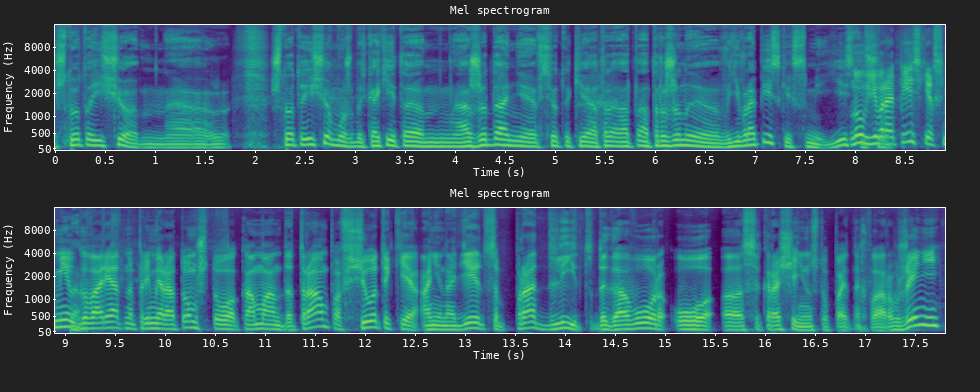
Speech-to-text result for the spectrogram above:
Что-то еще, э, что-то еще, может быть, какие-то ожидания все-таки от, от, отражены в европейских СМИ? Есть ну, еще? в европейских СМИ да. говорят, например, о том, что команда Трампа все-таки, они надеются, продлит договор о э, сокращении наступательных вооружений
